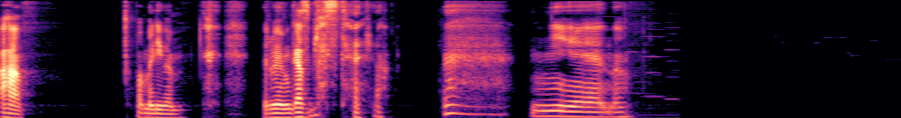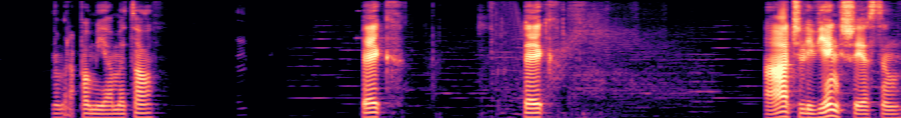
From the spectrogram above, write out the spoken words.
Aha. Pomyliłem. Zrobiłem gaz blastera. Nie no. Dobra, pomijamy to. Pyk. Pyk. A, czyli większy jestem.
